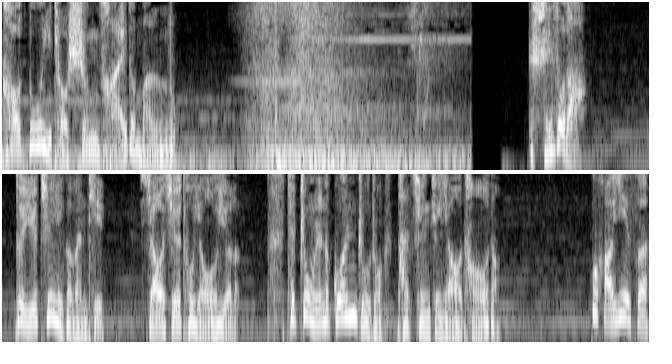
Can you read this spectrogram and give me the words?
好多一条生财的门路。谁做的？对于这个问题，小学徒犹豫了。在众人的关注中，他轻轻摇头道：“不好意思，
